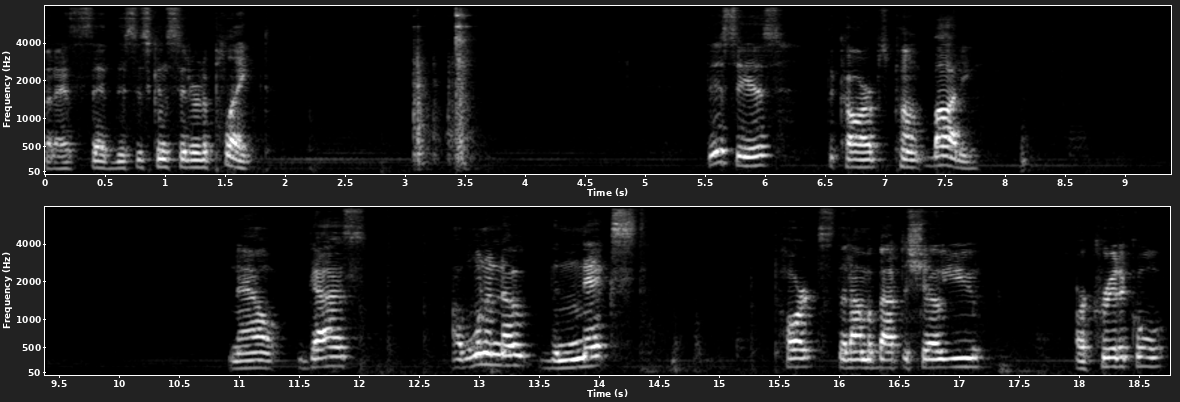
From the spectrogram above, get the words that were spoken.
But as I said, this is considered a plate. This is the carb's pump body. Now, guys, I want to note the next parts that I'm about to show you are critical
